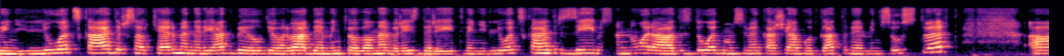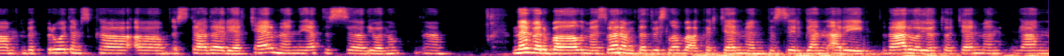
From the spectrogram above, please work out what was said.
Viņi ļoti skaidri savu ķermeni arī atbild, jo ar vārdiem viņi to vēl nevar izdarīt. Viņi ļoti skaidras mm. zīmes un norādes dod. Mums ir vienkārši jābūt gataviem viņus uztvert. Um, bet, protams, ka uh, strādāju arī ar ķermeni, ja tas, jo, nu, uh, neverbāli mēs varam tad vislabāk ar ķermeni. Tas ir gan arī vērojot to ķermeni, gan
